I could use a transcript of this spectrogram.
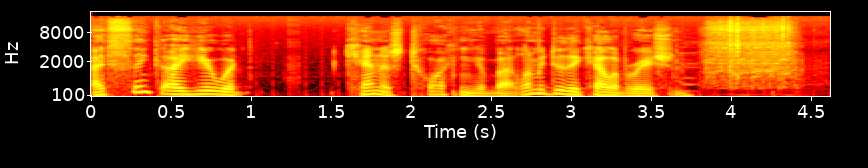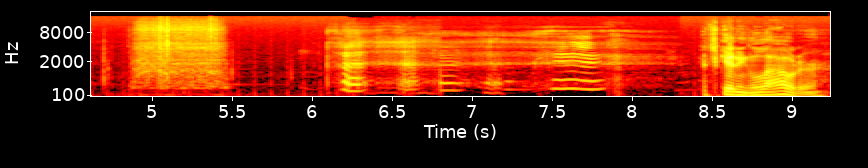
I think I hear what Ken is talking about. Let me do the calibration. It's getting louder.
